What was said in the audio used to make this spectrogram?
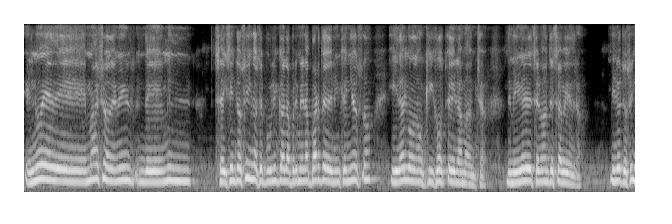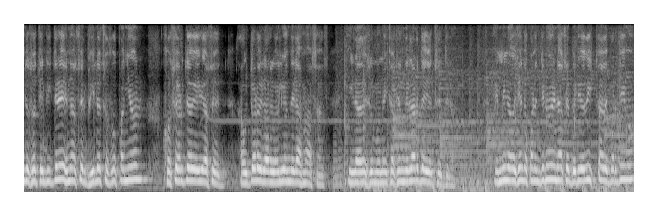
El 9 de mayo de, mil, de 1605 se publica la primera parte del ingenioso Hidalgo Don Quijote de la Mancha, de Miguel de Cervantes Saavedra. 1883 nace el filósofo español José Ortega y Gasset, autor de La rebelión de las masas y la deshumanización del arte, etc. En 1949 nace el periodista deportivo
